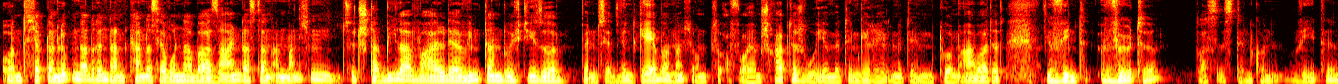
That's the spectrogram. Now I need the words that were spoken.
und ich habe dann Lücken da drin, dann kann es ja wunderbar sein, dass dann an manchen es wird stabiler, weil der Wind dann durch diese, wenn es jetzt Wind gäbe, nicht, und auf eurem Schreibtisch, wo ihr mit dem Gerät, mit dem Turm arbeitet, Wind wöte. Was ist denn wehte?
